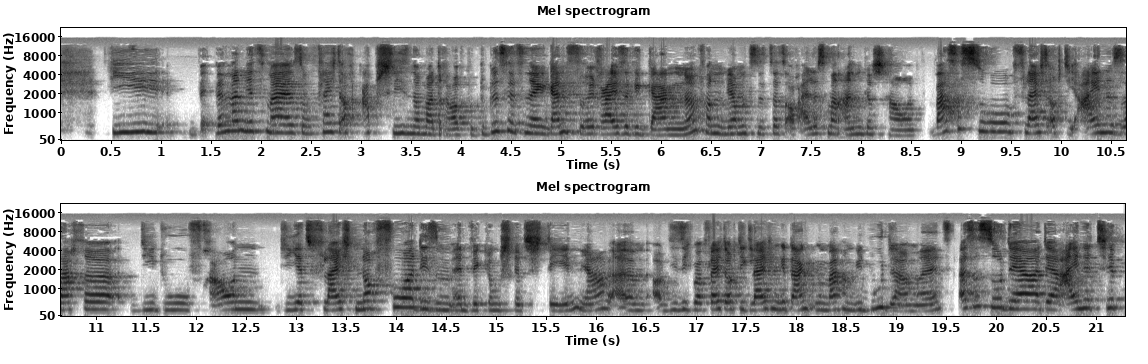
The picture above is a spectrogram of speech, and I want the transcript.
Wie, wenn man jetzt mal so vielleicht auch abschließend nochmal drauf guckt, du bist jetzt eine ganze Reise gegangen, ne? Von, wir haben uns jetzt das auch alles mal angeschaut. Was ist so vielleicht auch die eine Sache, die du Frauen, die jetzt vielleicht noch vor diesem Entwicklungsschritt stehen, ja, ähm, die sich aber vielleicht auch die gleichen Gedanken machen wie du damals. Was ist so der, der eine Tipp,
